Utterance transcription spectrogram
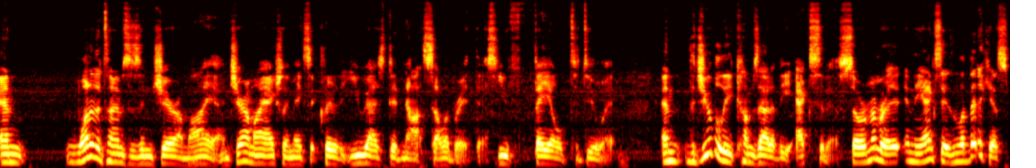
And one of the times is in Jeremiah, and Jeremiah actually makes it clear that you guys did not celebrate this. You failed to do it. And the Jubilee comes out of the Exodus. So remember, in the Exodus, in Leviticus,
